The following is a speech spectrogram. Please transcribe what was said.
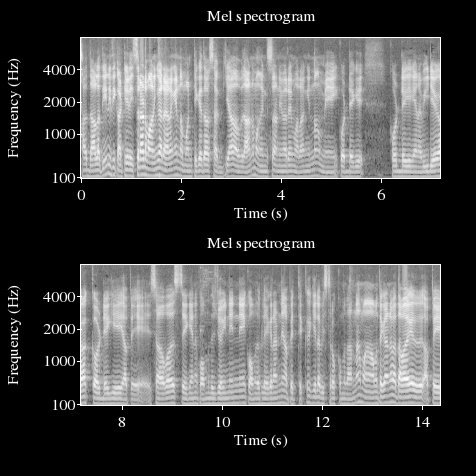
හදාලා තියෙන. ඉතින් කටියට ඉස්සරහට මානික අරගෙන මම ටික දවසක් ගියා දාන්න. මම නිසා අනිවාර්යයෙන්ම අරන් ඉන්නවා. මේ කොඩ් එකේ කොඩ් එකේ ගැන වීඩියෝ එකක් කොඩ් එකේ අපේ සර්වර්ස් ඒ ගැන කොහොමද ජොයින් වෙන්නේ කොහොමද ප්ලේ කරන්නේ අපෙත් එක්ක කියලා විස්තර ඔක්කොම දාන්න මම අමතක කරනවා තව අපේ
